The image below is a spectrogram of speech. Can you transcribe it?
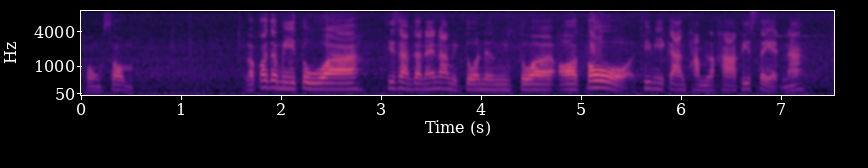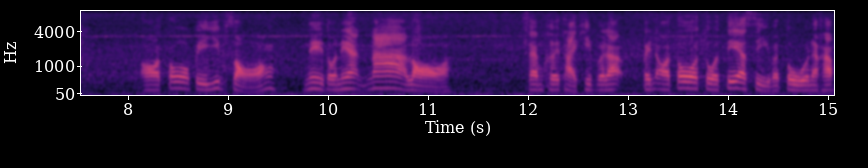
โครงส้ม แล้วก็จะมีตัวที่แซมจะแนะนำอีกตัวหนึ่งตัวออโต้ที่มีการทำราคาพิเศษนะออโต้ปี 22 นี่ตัวเนี้ยหน้าหล่อแซมเคยถ่ายคลิปไว้แล้ว เป็นออโต้ตัวเตี้ย 4 ประตูนะครับ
